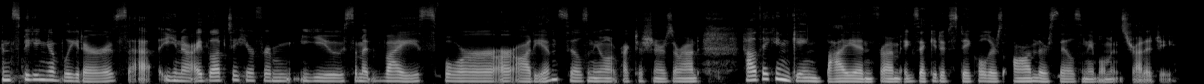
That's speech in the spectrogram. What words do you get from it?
And speaking of leaders, uh, you know, I'd love to hear from you some advice for our audience, sales enablement practitioners, around how they can gain buy in from executive stakeholders on their sales enablement strategy.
